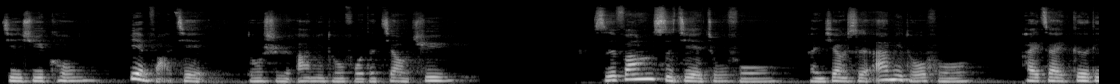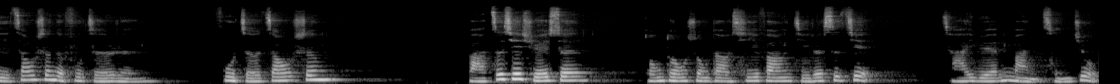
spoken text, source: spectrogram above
尽虚空、遍法界都是阿弥陀佛的教区。十方世界诸佛很像是阿弥陀佛。派在各地招生的负责人，负责招生，把这些学生统统送到西方极乐世界，才圆满成就。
